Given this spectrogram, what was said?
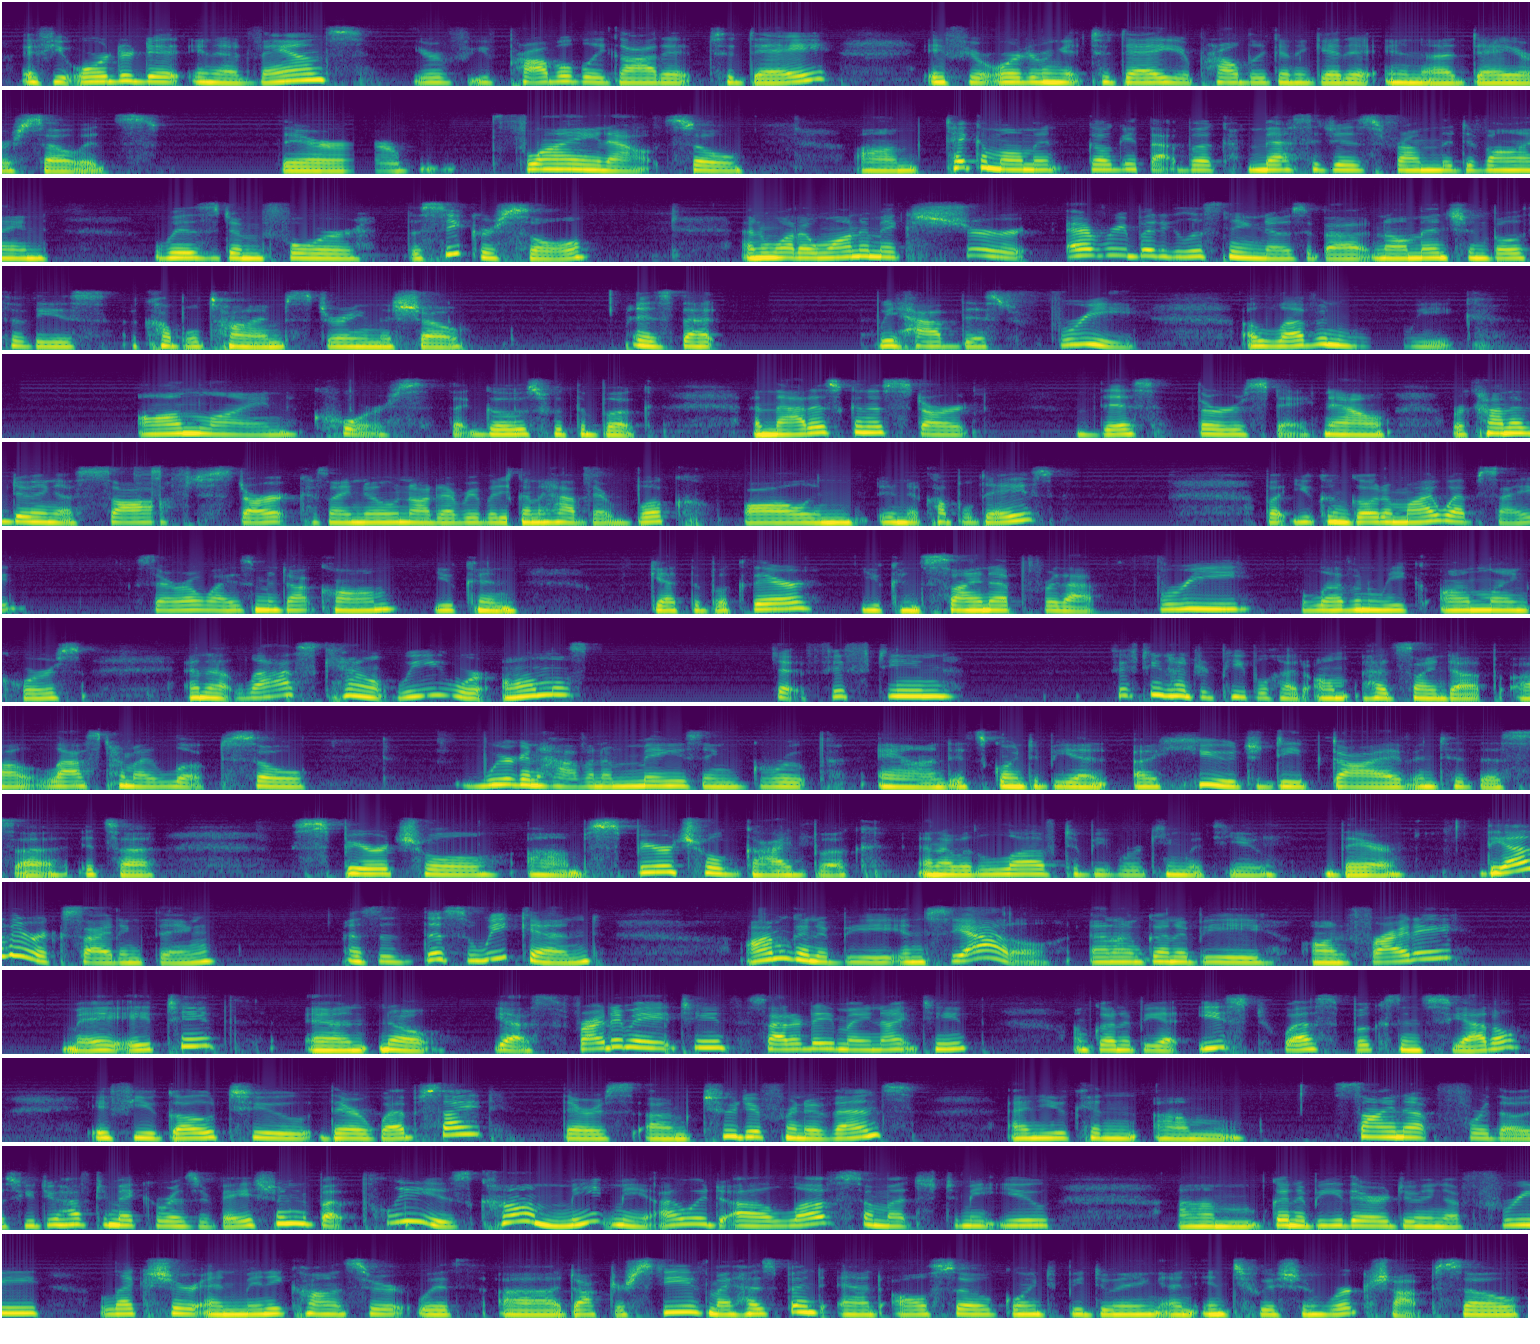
If you ordered it in advance, you've you've probably got it today if you're ordering it today, you're probably going to get it in a day or so. It's they're flying out. So um, take a moment, go get that book, Messages from the Divine Wisdom for the Seeker Soul. And what I want to make sure everybody listening knows about, and I'll mention both of these a couple times during the show, is that we have this free 11 week online course that goes with the book and that is going to start this Thursday. Now, we're kind of doing a soft start because I know not everybody's going to have their book all in, in a couple days. But you can go to my website, sarawiseman.com. You can get the book there. You can sign up for that free 11 week online course. And at last count, we were almost at 15, 1,500 people had um, had signed up uh, last time I looked. So we're going to have an amazing group, and it's going to be a, a huge deep dive into this. Uh, it's a spiritual um, spiritual guidebook, and I would love to be working with you there. The other exciting thing is that this weekend I'm going to be in Seattle, and I'm going to be on Friday, May 18th, and no, yes, Friday, May 18th, Saturday, May 19th. I'm going to be at East West Books in Seattle. If you go to their website, there's um, two different events, and you can um, sign up for those. You do have to make a reservation, but please come meet me. I would uh, love so much to meet you. I'm going to be there doing a free lecture and mini concert with uh, Dr. Steve, my husband, and also going to be doing an intuition workshop. So,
